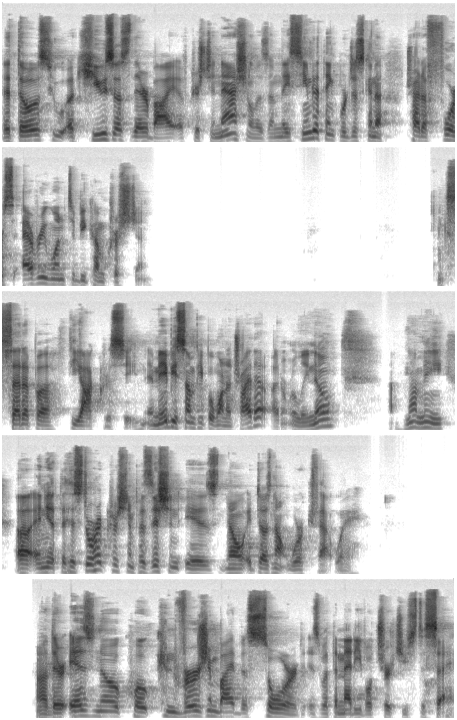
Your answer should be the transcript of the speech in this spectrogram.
that those who accuse us thereby of Christian nationalism, they seem to think we're just going to try to force everyone to become Christian. Like set up a theocracy. And maybe some people want to try that. I don't really know. Not me. Uh, and yet, the historic Christian position is no, it does not work that way. Uh, there is no, quote, conversion by the sword, is what the medieval church used to say.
